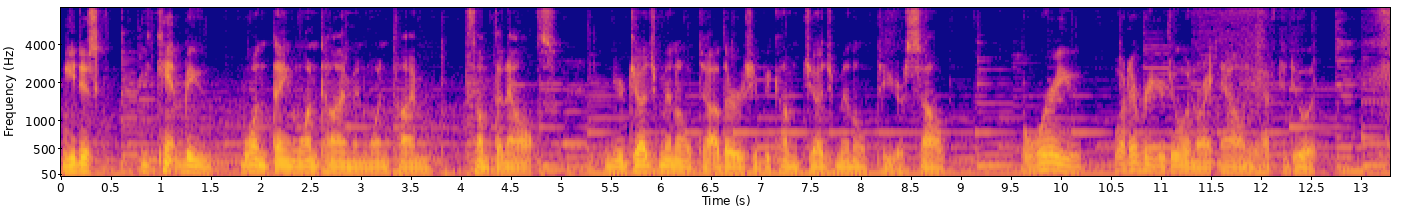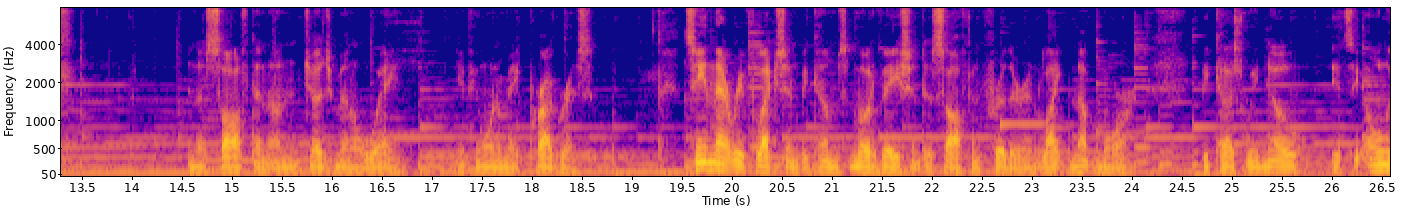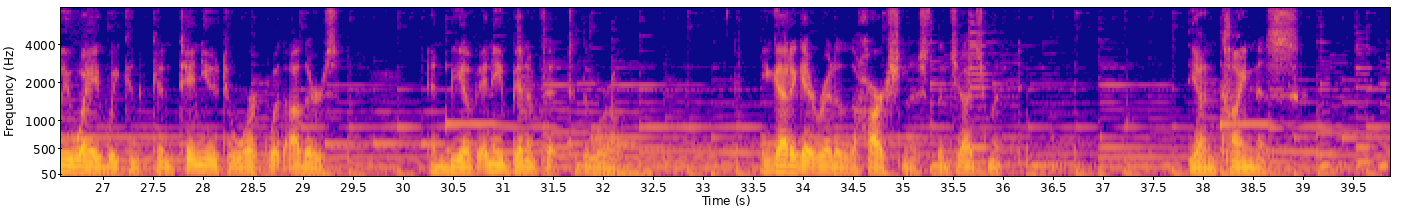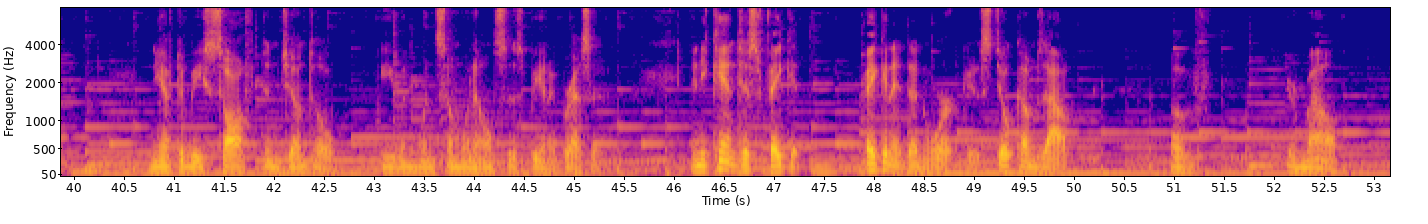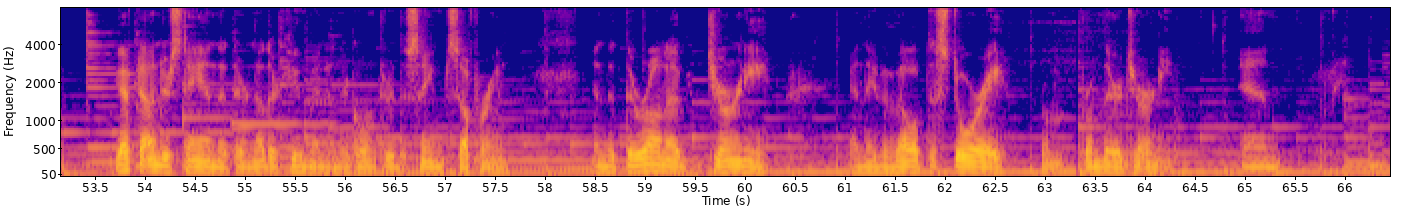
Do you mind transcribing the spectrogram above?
you just you can't be one thing one time and one time something else. When you're judgmental to others, you become judgmental to yourself. But where you whatever you're doing right now, you have to do it in a soft and unjudgmental way if you want to make progress. Seeing that reflection becomes motivation to soften further and lighten up more because we know it's the only way we can continue to work with others and be of any benefit to the world. You got to get rid of the harshness, the judgment, the unkindness, and you have to be soft and gentle even when someone else is being aggressive. And you can't just fake it. faking it doesn't work. It still comes out of your mouth. You have to understand that they're another human and they're going through the same suffering and that they're on a journey and they developed a story from from their journey. And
